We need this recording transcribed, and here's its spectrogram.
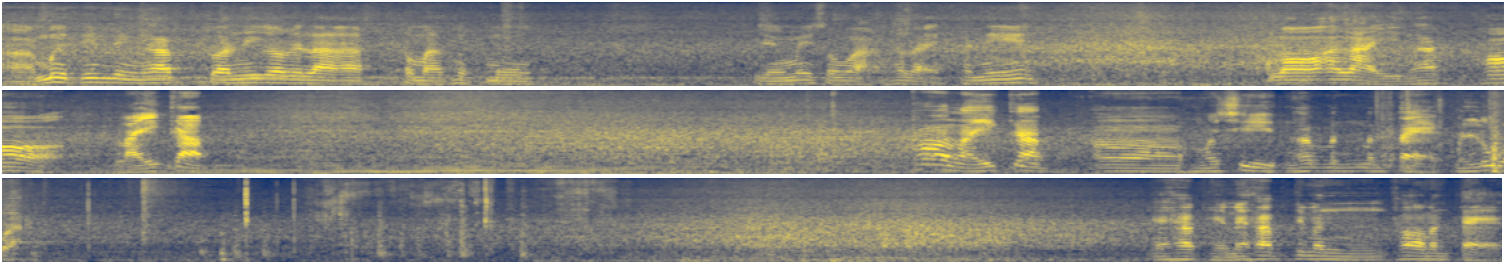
อ่ามืดนิดนึงครับ ตอนนี้ก็เวลาประมาณ6โมงยังไม่สว่างเท่าไหร่คันนี้รออะไหล่นะครับท่อไหลกลับ ท่อไหลกับหัวฉีดนะครับ มันมันแตกมันรั่วนะครับเห็นไหมครับที่มันท่อมันแตก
